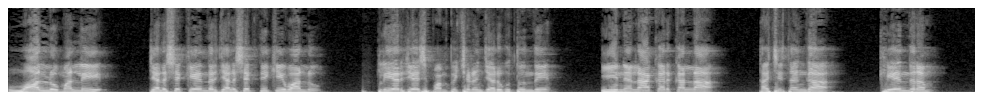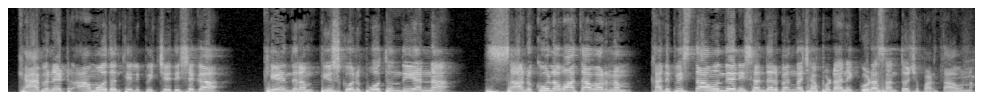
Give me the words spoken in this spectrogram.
వాళ్ళు మళ్ళీ జలశ కేంద్ర జలశక్తికి వాళ్ళు క్లియర్ చేసి పంపించడం జరుగుతుంది. ఈ నెలాఖరు కల్లా ఖచ్చితంగా కేంద్రం కేబినెట్ ఆమోదం తెలిపించే దిశగా కేంద్రం తీసుకొని పోతుంది అన్న సానుకూల వాతావరణం కనిపిస్తూ ఉంది అని సందర్భంగా చెప్పడానికి కూడా సంతోషపడతా ఉన్నా.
